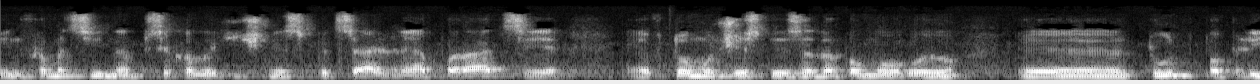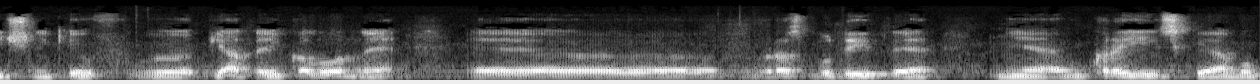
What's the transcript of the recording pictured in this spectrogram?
інформаційно-психологічні спеціальні операції, е, в тому числі за допомогою е, тут поплічників е, п'ятої колони, е, розбудити е, українське або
